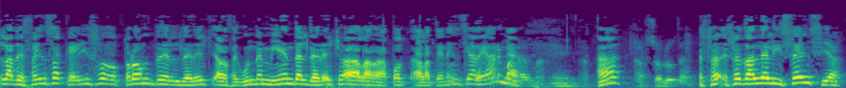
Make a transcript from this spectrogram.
la defensa que hizo Trump del derecho a la segunda enmienda el derecho a la, a la tenencia de armas ¿Ah? absoluta. Eso, es darle licencia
